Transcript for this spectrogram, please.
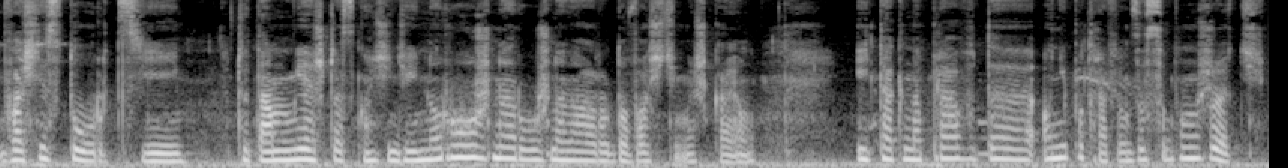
właśnie z Turcji, czy tam jeszcze skądś indziej, no różne, różne narodowości mieszkają. I tak naprawdę oni potrafią ze sobą żyć.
